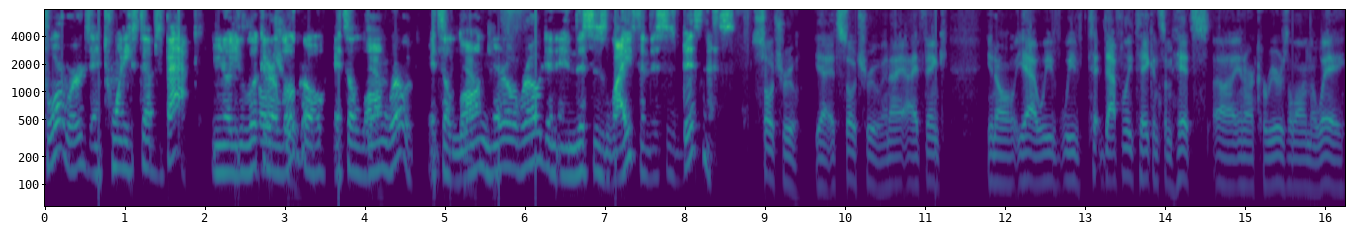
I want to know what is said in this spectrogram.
forwards and 20 steps back. You know, you look oh, at our true. logo, it's a long yeah. road. It's a long, yeah. narrow road, and, and this is life and this is business. So true. Yeah, it's so true. And I, I think, you know, yeah, we've we've t- definitely taken some hits uh, in our careers along the way,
